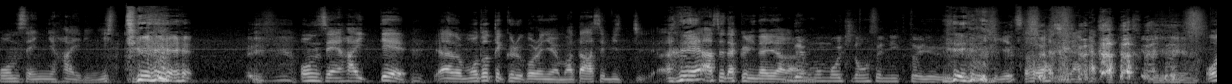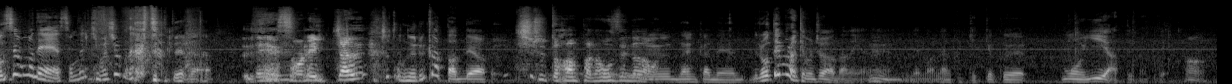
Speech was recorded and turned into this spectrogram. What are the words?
温泉に入りに行って 温泉入ってあの戻ってくる頃にはまた汗びっち ね汗だくになりながらね、でもうもう一度温泉に行くという いや、そうはしなかった。温泉もね、そんなに気持ちよくなかったんだよな。えー、それ行っちゃう？ちょっとぬるかったんだよ。中途半端な温泉だな、うんなんかね、露天風呂は気持ちよかったんだけどね。うんでもなんか結局、もういいやってなって、うん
